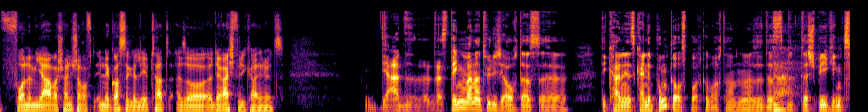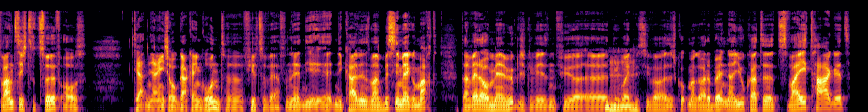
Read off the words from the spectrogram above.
vor einem Jahr wahrscheinlich noch in der Gosse gelebt hat. Also äh, der reicht für die Cardinals. Ja, das Ding war natürlich auch, dass äh, die Cardinals keine Punkte aufs Board gebracht haben. Ne? Also das, ja. das Spiel ging 20 zu 12 aus die hatten ja eigentlich auch gar keinen Grund, äh, viel zu werfen. Hätten die, hätten die Cardinals mal ein bisschen mehr gemacht, dann wäre da auch mehr möglich gewesen für äh, die mhm. Wide Receiver. Also ich guck mal gerade, Brandon Ayuk hatte zwei Targets,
